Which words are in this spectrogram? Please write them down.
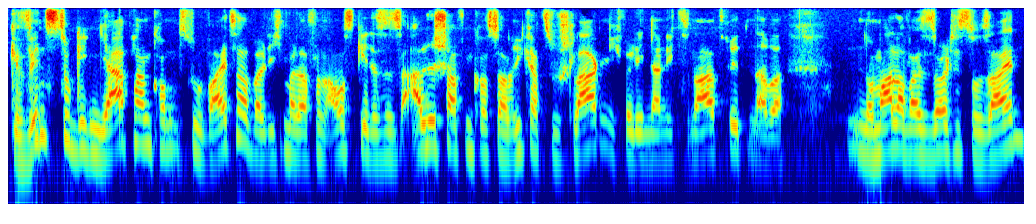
Gewinnst du gegen Japan, kommst du weiter, weil ich mal davon ausgehe, dass es alle schaffen, Costa Rica zu schlagen. Ich will ihnen da nicht zu nahe treten, aber normalerweise sollte es so sein.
